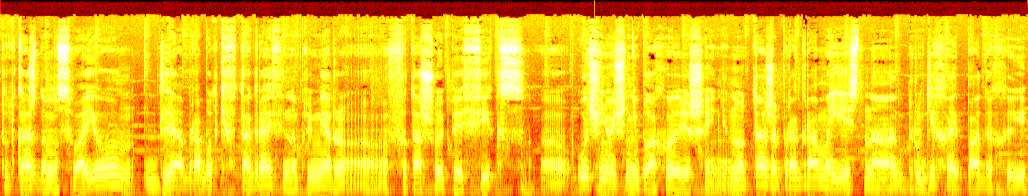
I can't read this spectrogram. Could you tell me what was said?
Тут каждому свое. Для обработки фотографий, например, в Photoshop Fix э, очень-очень неплохое решение. Но та же программа есть на других айпадах и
